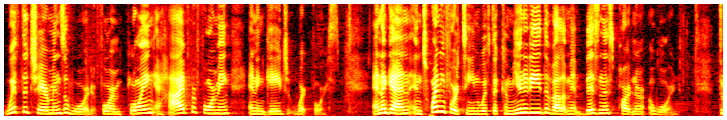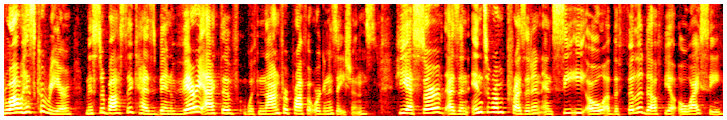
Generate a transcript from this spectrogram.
with the Chairman's Award for employing a high-performing and engaged workforce. And again in 2014 with the Community Development Business Partner Award. Throughout his career, Mr. Bostic has been very active with non-for-profit organizations. He has served as an interim president and CEO of the Philadelphia OIC,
